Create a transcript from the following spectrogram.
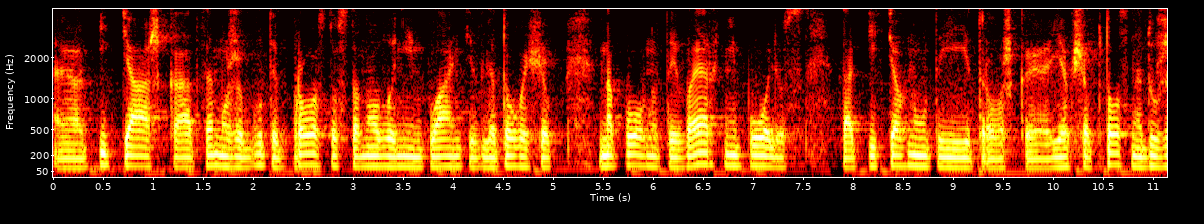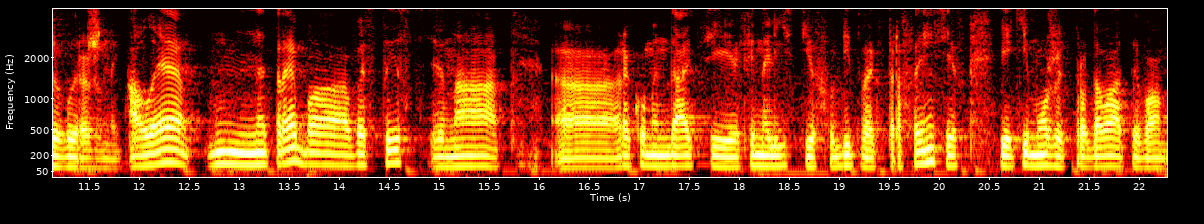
е, підтяжка, це може бути просто встановлення імплантів для того, щоб наповнити верхній полюс та підтягнути її трошки, якщо птоз не дуже виражений. Але не треба вестись на рекомендації фіналістів битви екстрасенсів, які можуть продавати вам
